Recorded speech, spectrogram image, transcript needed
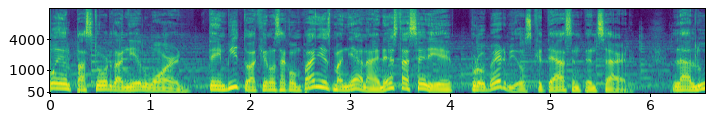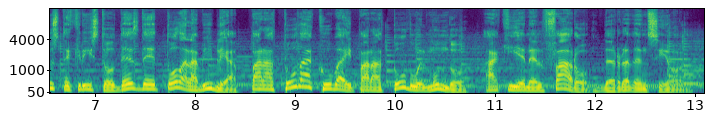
Soy el pastor Daniel Warren. Te invito a que nos acompañes mañana en esta serie Proverbios que te hacen pensar. La luz de Cristo desde toda la Biblia, para toda Cuba y para todo el mundo, aquí en el faro de redención.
